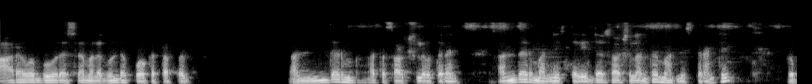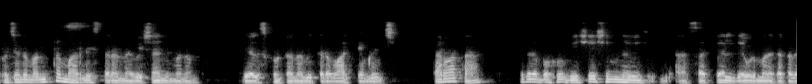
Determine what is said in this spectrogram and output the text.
ఆరవ భూర శ్రమల గుండా పోక తప్పదు. అందరు మత సాక్షులు అవుతారని. అందరు మరణిస్తారు. ఇద్దరు సాక్షులు అందరూ మరణిస్తారు. అంటే గొప్ప జనం అంతా మరణిస్తారన్న విషయాన్ని మనం తెలుసుకుంటున్నాం ఇక్కడ వాక్యం నుంచి. తర్వాత ఇక్కడ బహు విశేషమైన సత్యాలు దేవుడు మనకు అక్కడ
